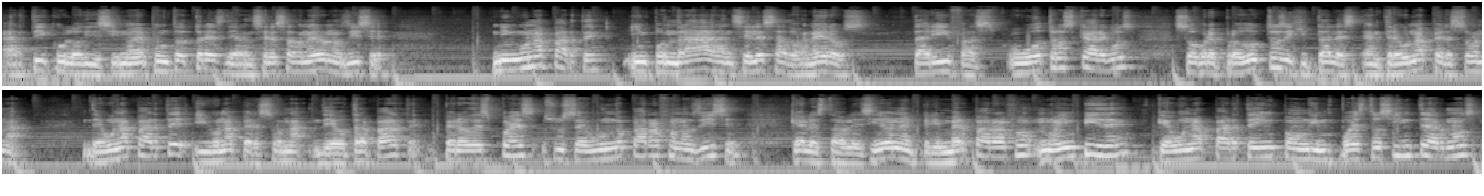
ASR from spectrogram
artículo 19.3 de aranceles aduaneros nos dice, ninguna parte impondrá aranceles aduaneros tarifas u otros cargos sobre productos digitales entre una persona de una parte y una persona de otra parte. Pero después su segundo párrafo nos dice que lo establecido en el primer párrafo no impide que una parte imponga impuestos internos,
